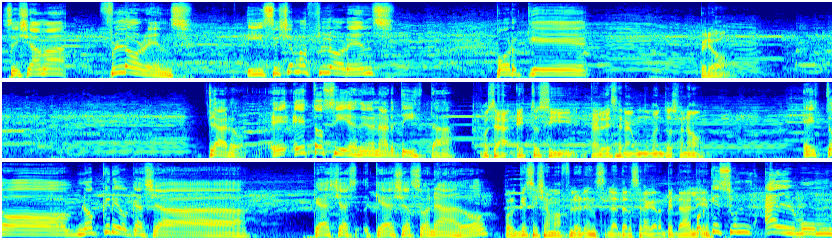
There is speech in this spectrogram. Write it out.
se llama Florence. Y se llama Florence porque, Pero, claro, e- esto sí es de un artista. o sea, esto sí, tal vez en algún momento sonó. Esto no creo que haya que haya, que haya sonado. ¿Por qué se llama Florence la tercera carpeta, Ale? Porque es un álbum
